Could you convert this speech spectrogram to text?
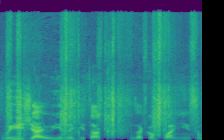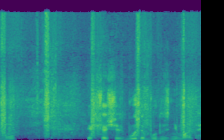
виїжджаю іноді так за компанією. Тому якщо щось буде, буду знімати.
